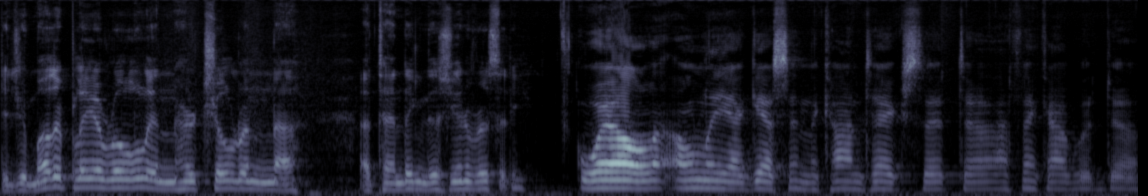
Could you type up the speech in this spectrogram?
Did your mother play a role in her children uh, attending this university? Well, only I guess in the context that uh, I think I would uh,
